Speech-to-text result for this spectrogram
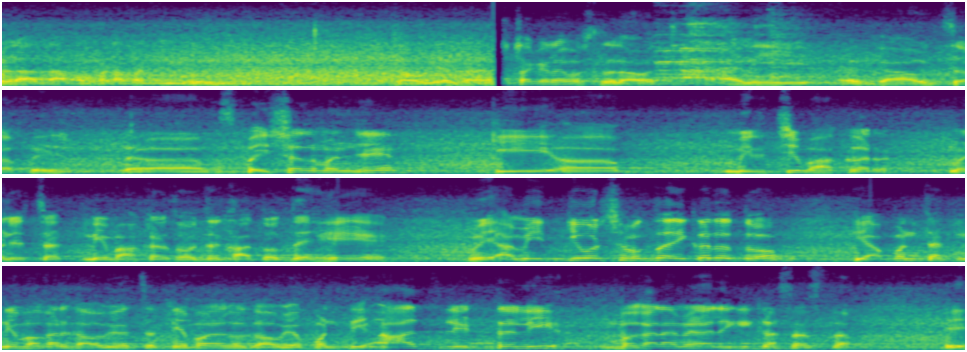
चला आता आपण पटापट निघून जाऊया. नाश्ता करायला बसलेलो आहोत. आणि गावचं फे स्पेशल म्हणजे की मिरची भाकर म्हणजे चटणी भाकरसोबत जे खातो ते हे. म्हणजे आम्ही इतकी वर्ष फक्त ऐकत होतो की आपण चटणी भाकर गाऊया चटणी भाकर गाऊया पण ती आज लिटरली बघायला मिळाली की कसं असतं. हे-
